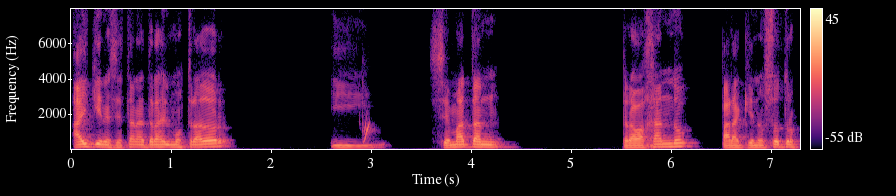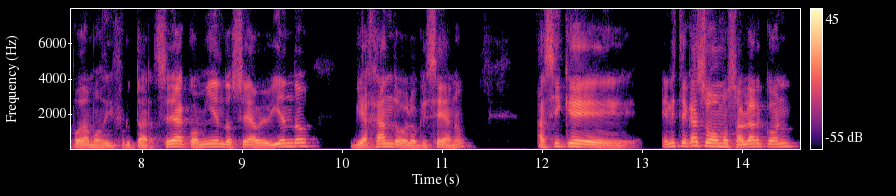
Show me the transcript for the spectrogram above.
hay quienes están atrás del mostrador y se matan trabajando para que nosotros podamos disfrutar, sea comiendo, sea bebiendo, viajando o lo que sea, ¿no? Así que en este caso vamos a hablar con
